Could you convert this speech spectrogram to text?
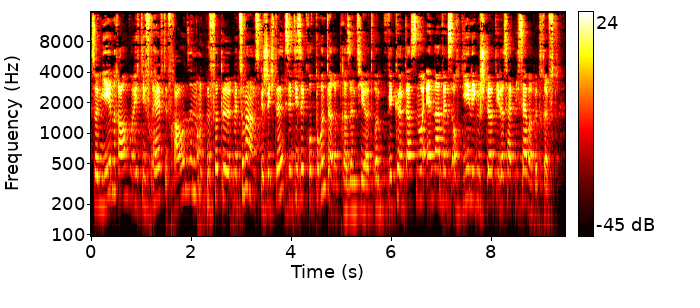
So in jedem Raum, wo nicht die Hälfte Frauen sind und ein Viertel mit Zuwanderungsgeschichte, sind diese Gruppe unterrepräsentiert. Und wir können das nur ändern, wenn es auch diejenigen stört, die das halt nicht selber betrifft.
